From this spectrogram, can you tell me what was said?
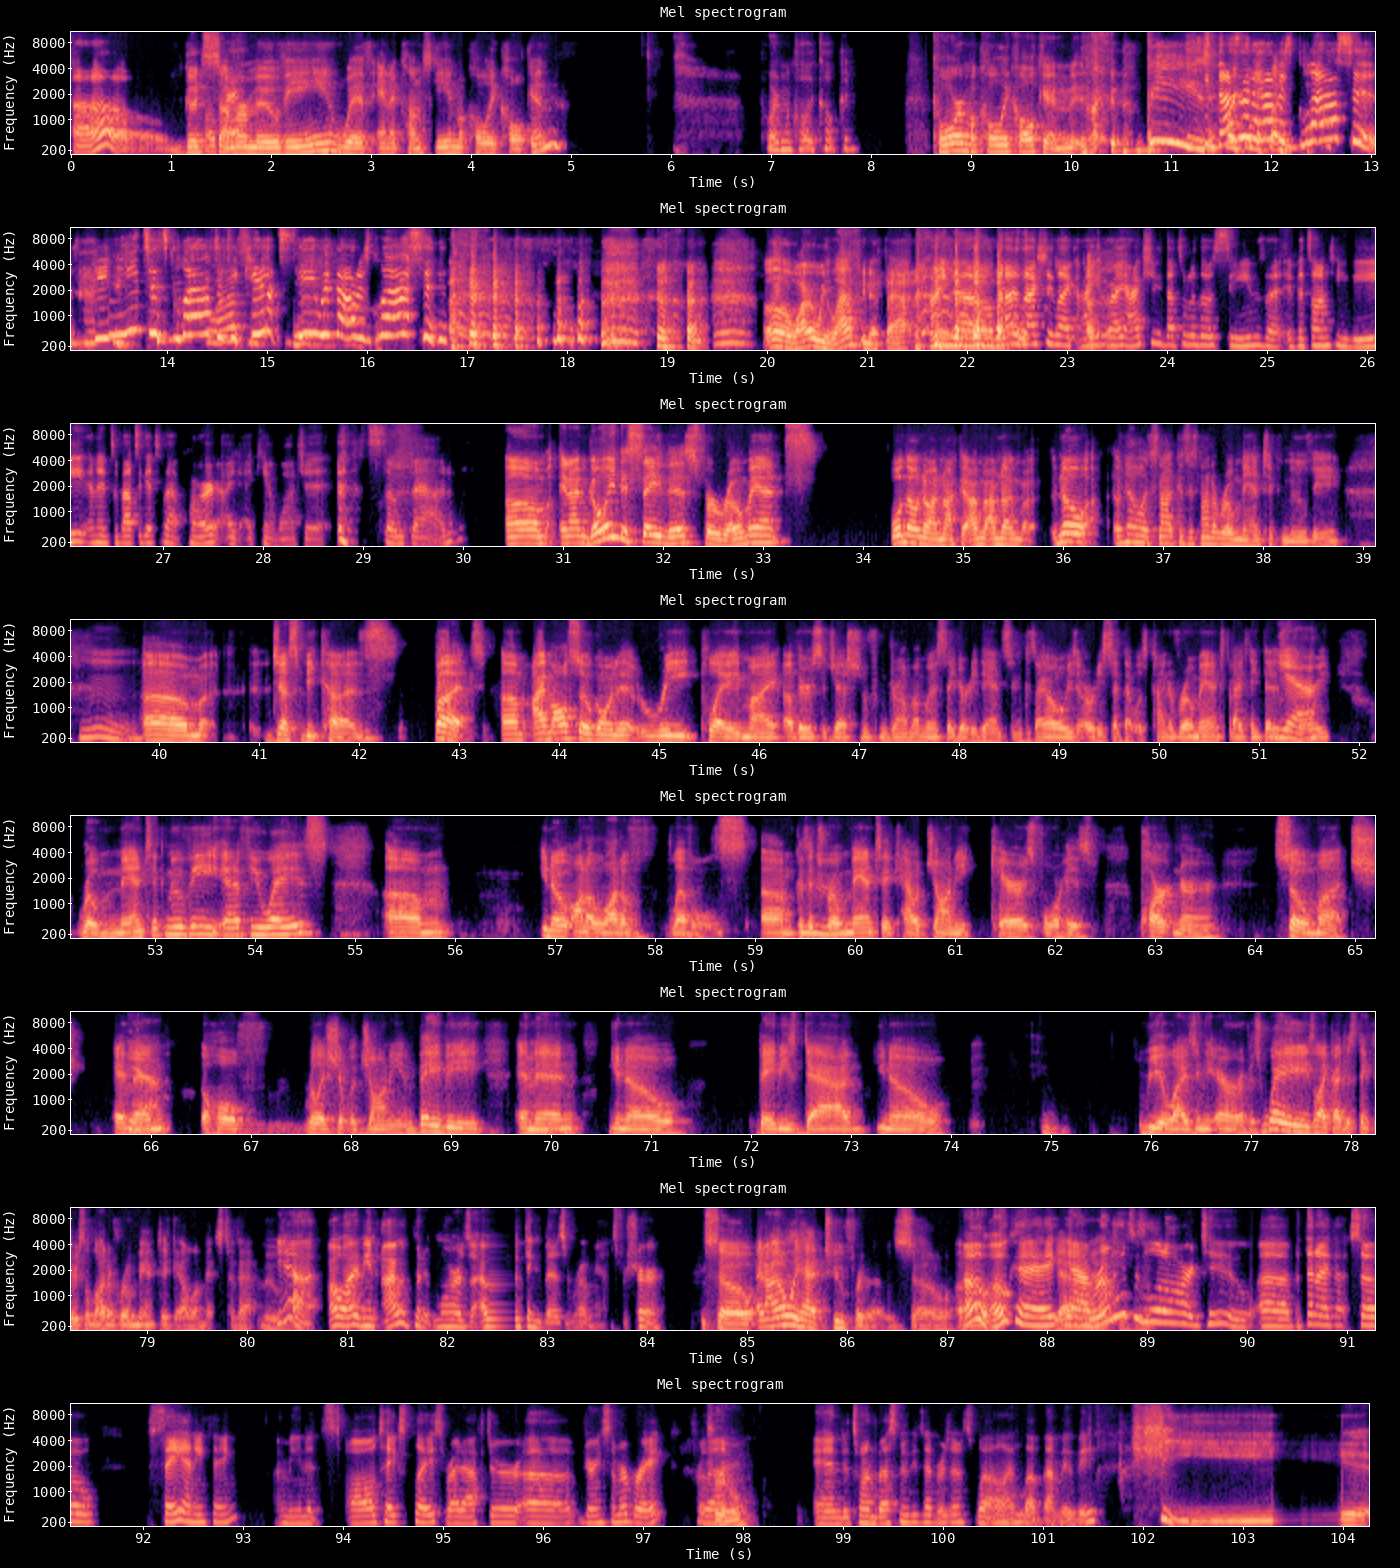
Oh, Good Okay. summer movie with Anna Chlumsky and Macaulay Culkin. poor Macaulay Culkin. Poor Macaulay Culkin. Bees. He doesn't have his glasses. He needs his glasses. Glasses. He can't see without his glasses. oh, why are we laughing at that? I know that is actually like I, I actually that's one of those scenes that if it's on TV and it's about to get to that part, I, I can't watch it. it's so sad. Um, and I'm going to say this for romance. Well, no, no, I'm not. I'm, I'm not. No, no, it's not because it's not a romantic movie. Hmm. Um, just because. But um, I'm also going to replay my other suggestion from drama. I'm going to say Dirty Dancing because I always already said that was kind of romance, but I think that is Yeah. a very romantic movie in a few ways. Um, you know, on a lot of levels. Um, because it's romantic how Johnny cares for his partner so much. And then the whole f- relationship with Johnny and Baby, and Mhm. then, you know, Baby's dad, you know, realizing the error of his ways. Like, I just think there's a lot of romantic elements to that movie. Yeah. Oh, I mean, I would put it more as I would think of it as a romance for sure. So, and I only had two for those. So, um, oh, okay. yeah, Yeah, romance is a little hard too. Uh, but then I thought so. Say anything. I mean, it's all takes place right after uh during summer break for them, true. And it's one of the best movies ever as well. I love that movie. She.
